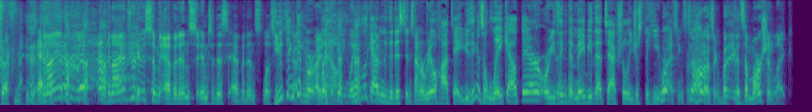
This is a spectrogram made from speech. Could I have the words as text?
Checkmate. Can I introduce, can I introduce some evidence into this evidence list? do you think that right like, when you look out into the distance on a real hot day, you think it's a lake out there, or you think that maybe that's actually just the heat rising from So the hold on a second. But It's a Martian lake.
